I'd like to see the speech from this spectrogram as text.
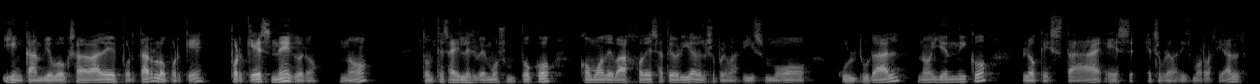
y en cambio Vox hablaba de deportarlo. ¿Por qué? Porque es negro, ¿no? Entonces ahí les vemos un poco como debajo de esa teoría del supremacismo cultural, ¿no? y étnico, lo que está es el supremacismo racial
